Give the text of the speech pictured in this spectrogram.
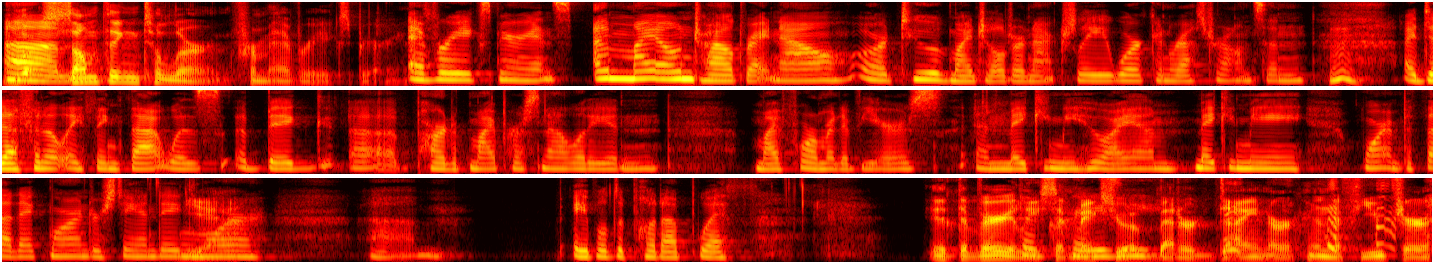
Um, something to learn from every experience every experience. And my own child right now, or two of my children actually, work in restaurants, and Hmm. I definitely think that was a big uh, part of my personality and my formative years, and making me who I am, making me more empathetic, more understanding, Yeah. more um, able to put up with. At the very least it makes you a better diner in the future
